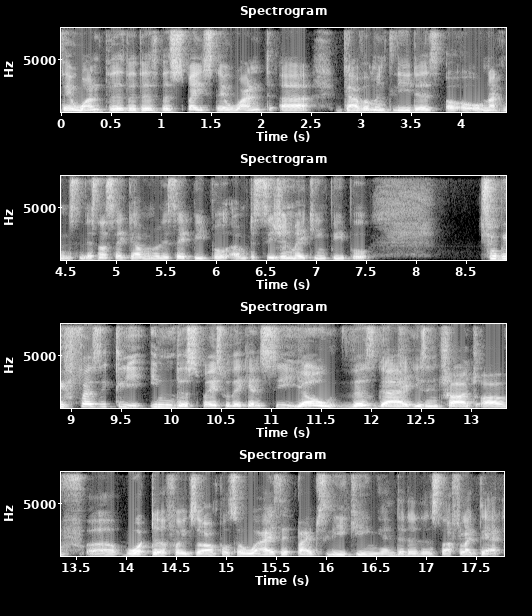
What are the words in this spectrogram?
they, want the, the, the, the space. They want uh government leaders or, or not let's not say government let's say people um decision making people to be physically in the space where they can see, yo, this guy is in charge of uh, water, for example. So why is the pipes leaking and, and stuff like that?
